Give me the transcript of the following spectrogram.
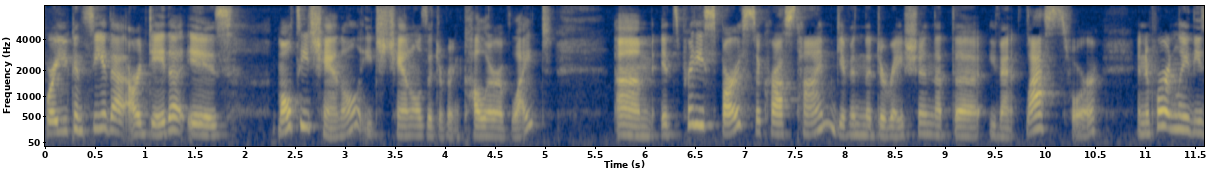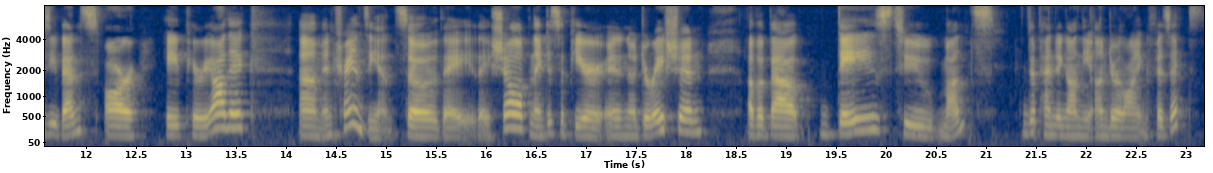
where you can see that our data is multi-channel. Each channel is a different color of light. Um, it's pretty sparse across time given the duration that the event lasts for. And importantly, these events are aperiodic, um, and transient. So they, they show up and they disappear in a duration of about days to months, depending on the underlying physics.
